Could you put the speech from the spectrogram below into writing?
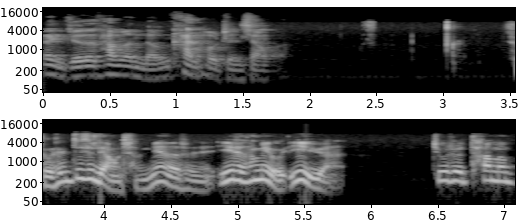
那你觉得他们能看透真相吗？首先这是两层面的事情，一是他们有意愿，就是他们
